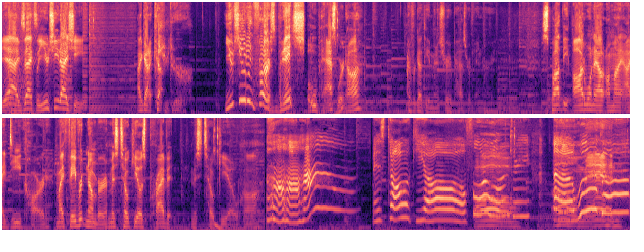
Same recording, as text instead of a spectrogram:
Yeah, exactly. You cheat, I cheat. I got a cup. Cheater. You cheated first, bitch! Oh, password, huh? I forgot the administrator password. Enter it. Spot the odd one out on my ID card. My favorite number, Miss Tokyo's private. Miss Tokyo, huh? Miss Tokyo, four, three, uh, Oh, man.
